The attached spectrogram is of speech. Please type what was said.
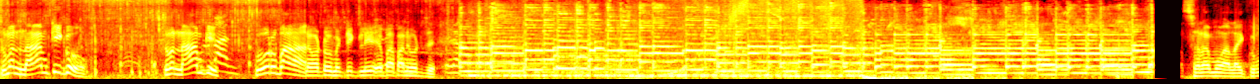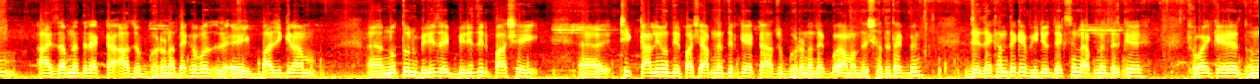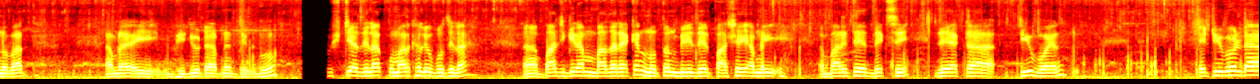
তোমার নাম কি গো? তোমার নাম কি? কুরবান। অটোমেটিকলি পানি উঠছে। আসসালামু আলাইকুম। আজ আপনাদের একটা আজব ঘটনা দেখাবো এই বাজগ্রাম নতুন ব্রিজ এই ব্রিজের পাশেই ঠিক কালী নদীর পাশে আপনাদেরকে একটা আজব ঘটনা দেখব। আমাদের সাথে থাকবেন। যে যেখান থেকে ভিডিও দেখছেন, আপনাদেরকে সবাইকে ধন্যবাদ। আমরা এই ভিডিওটা আপনার দেখব। কুষ্টিয়া জেলা, কুমারখালী উপজেলা বাজগ্রাম বাজার একের নতুন ব্রিজের পাশেই আমি বাড়িতে দেখছি যে একটা টিউবওয়েল। এই টিউবওয়েলটা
